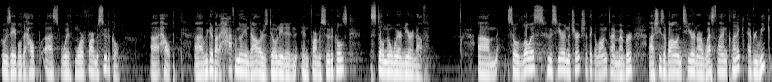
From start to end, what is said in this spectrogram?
who was able to help us with more pharmaceutical uh, help. Uh, we get about a half a million dollars donated in, in pharmaceuticals, still nowhere near enough. Um, so Lois, who's here in the church, I think a longtime member, uh, she's a volunteer in our Westland clinic every week.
